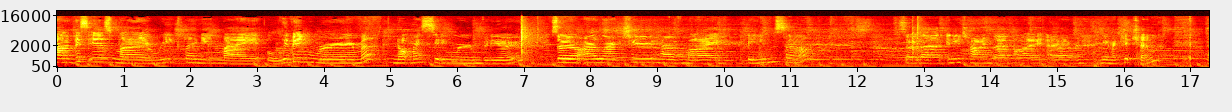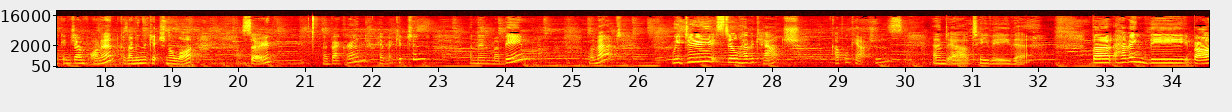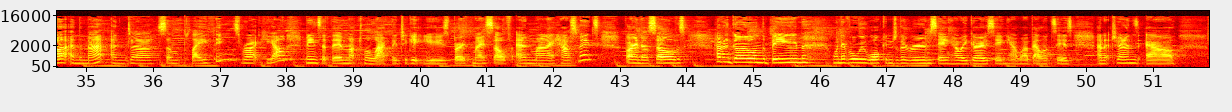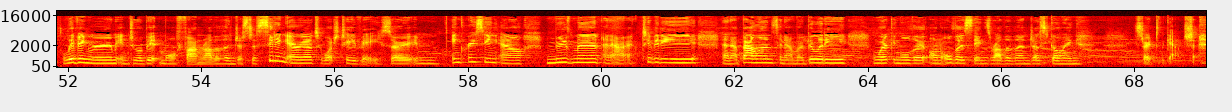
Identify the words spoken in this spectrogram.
Uh, this is my reclaiming my living room, not my sitting room video. So I like to have my beam set up so that anytime that I am near my kitchen, I can jump on it because I'm in the kitchen a lot. So my background, I have my kitchen and then my beam, my mat. We do still have a couch, couple couches and our TV there. But having the bar and the mat and uh, some playthings right here means that they're much more likely to get used. Both myself and my housemates find ourselves having a go on the beam whenever we walk into the room, seeing how we go, seeing how our balance is, and it turns our living room into a bit more fun rather than just a sitting area to watch TV. So in increasing our movement and our activity and our balance and our mobility working all the on all those things rather than just going straight to the couch.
